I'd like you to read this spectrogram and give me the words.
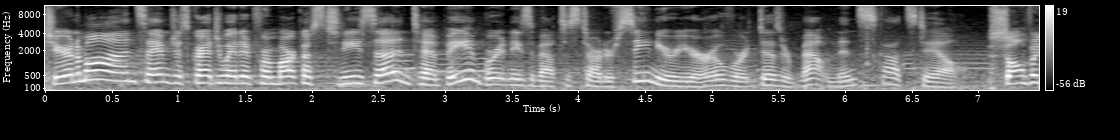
Cheering them on. Sam just graduated from Marcos de Niza in Tempe, and Brittany's about to start her senior year over at Desert Mountain in Scottsdale. Solving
